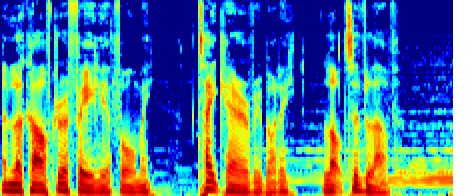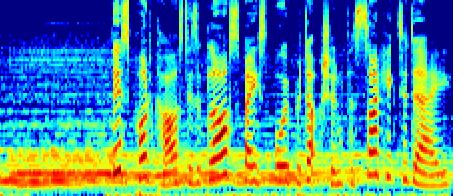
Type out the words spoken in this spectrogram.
and look after Ophelia for me. Take care, everybody. Lots of love. This podcast is a Glass Faced Boy production for Psychic Today.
